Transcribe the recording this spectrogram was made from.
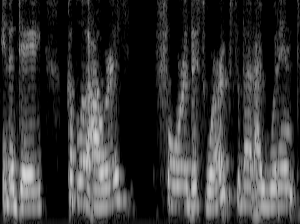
in a day a couple of hours for this work so that I wouldn't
